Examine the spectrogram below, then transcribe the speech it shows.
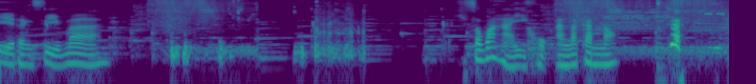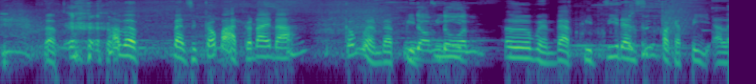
โอเคทั้งสีมาคิดซะว่าหายอีกหกอันละกันเนาะ แบบถ้าแบบแปดสิบเก้าบาทก็ได้นะ ก็เหมือนแบบปิดยอมจี้โดน เออเหมือนแบบปิดจี้แดนซิ่งปกติอะไร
